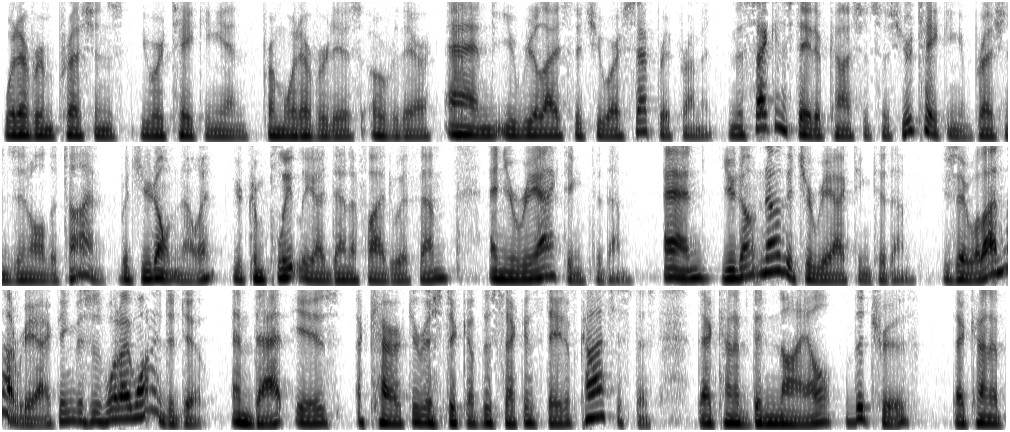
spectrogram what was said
whatever impressions you are taking in from whatever it is over there, and you realize that you are separate from it. In the second state of consciousness, you're taking impressions in all the time, but you don't know it. You're completely identified with them, and you're reacting to them. And you don't know that you're reacting to them. You say, Well, I'm not reacting. This is what I wanted to do. And that is a characteristic of the second state of consciousness that kind of denial of the truth, that kind of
